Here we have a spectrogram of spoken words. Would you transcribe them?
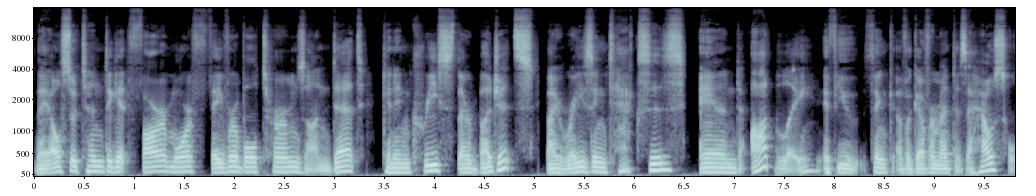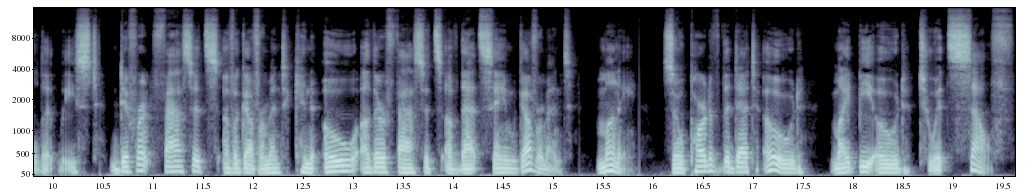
They also tend to get far more favorable terms on debt, can increase their budgets by raising taxes, and oddly, if you think of a government as a household at least, different facets of a government can owe other facets of that same government money. So part of the debt owed might be owed to itself.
